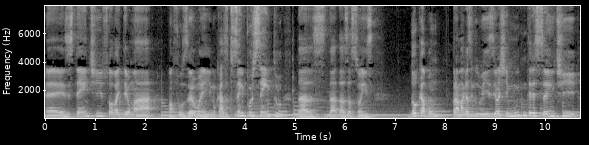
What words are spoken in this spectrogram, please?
é, existente, só vai ter uma, uma fusão aí, no caso de 100% das, da, das ações do Kabum para Magazine Luiza e eu achei muito interessante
